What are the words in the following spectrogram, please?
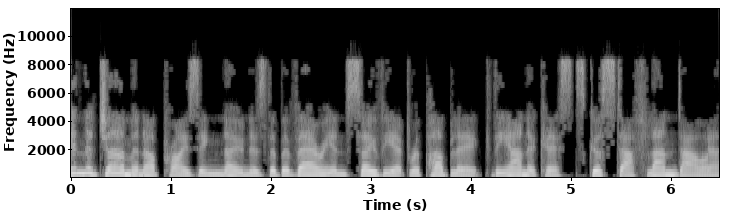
In the German uprising known as the Bavarian Soviet Republic the anarchists Gustav Landauer,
